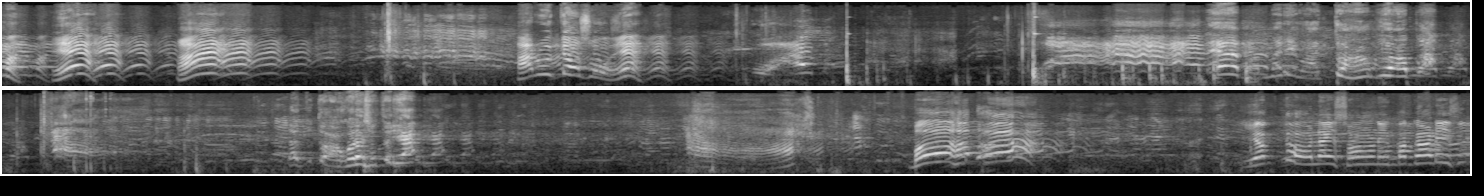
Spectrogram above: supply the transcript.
એમાં? હે? હા? હારું કયો છો હે? એ મારી વાત તો સાંભળો બાપા. તું તો આગળ સુતર્યા બહુ આપા એક તો ઓલાય સોણી બગાડી છે.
